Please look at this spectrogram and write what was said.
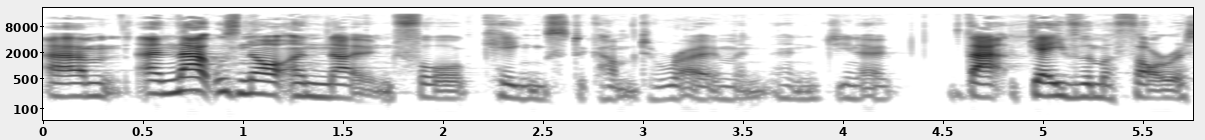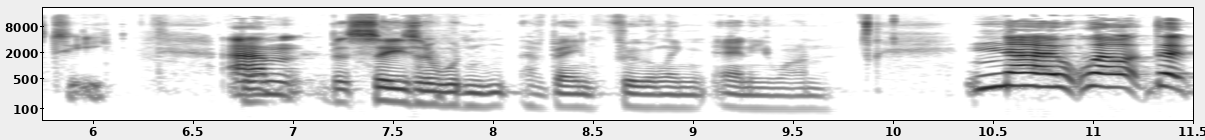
Um, and that was not unknown for kings to come to Rome, and, and you know that gave them authority. Um, but, but, Caesar wouldn't have been fooling anyone. No, well, the,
